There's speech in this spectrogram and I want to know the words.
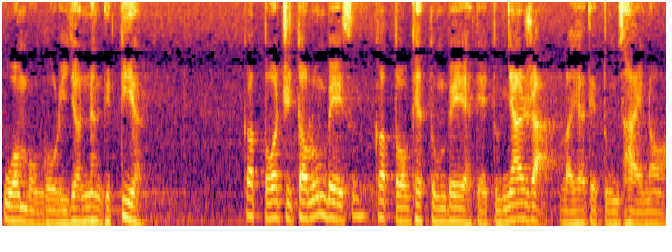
ua mong gối lý nâng cái tia có tổ chỉ tao luôn bê xứ, có tổ cái tung bê để tụi nhá ra là để tụi xài nó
